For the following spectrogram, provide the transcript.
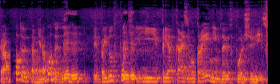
работают, там не работают, не, uh-huh. и пойдут в Польшу, uh-huh. и при отказе в Украине им дают в Польше визу.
